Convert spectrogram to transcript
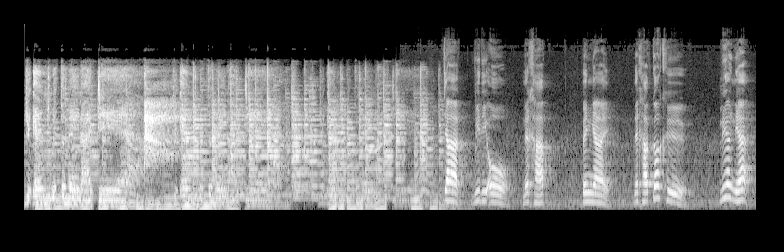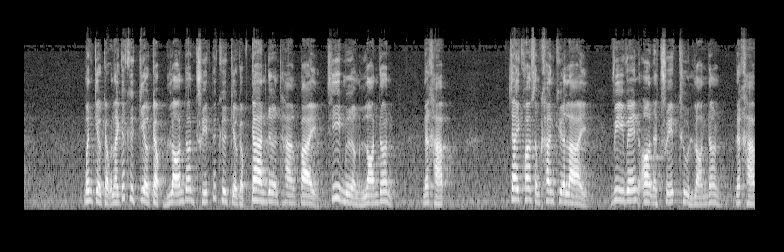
You end with the main idea. You end with the main idea. You end with the main idea. Jack. วิดีโอนะครับ เป็นไงนะครับก็คือเรื่องนี้มันเกี่ยวกับอะไรก็คือเกี่ยวกับลอนดอนทริปก็คือเกี่ยวกับการเดินทางไปที่เมืองลอนดอนนะครับ ใจความสำคัญคืออะไร we went on a trip to London นะครับ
